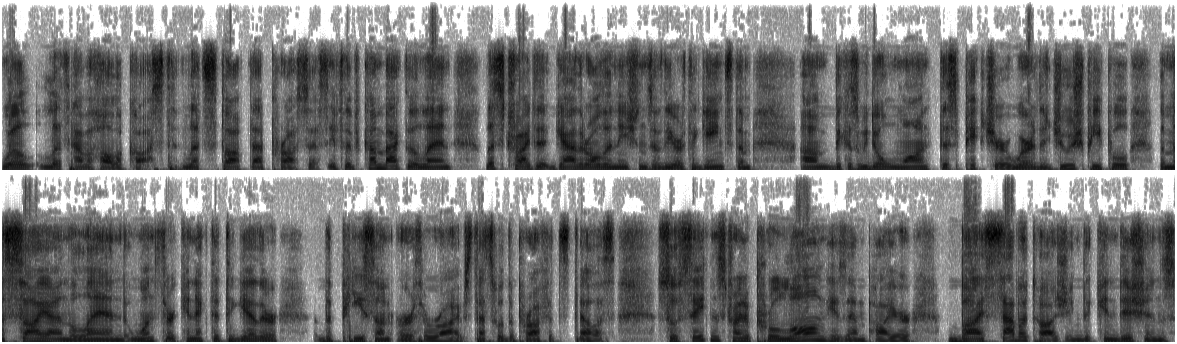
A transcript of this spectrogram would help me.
well, let's have a Holocaust. Let's stop that process. If they've come back to the land, let's try to gather all the nations of the earth against them um, because we don't want this picture where the Jewish people, the Messiah, and the land, once they're connected together, the peace on earth arrives. That's what the prophets tell us. So Satan's trying to prolong his empire by sabotaging the conditions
